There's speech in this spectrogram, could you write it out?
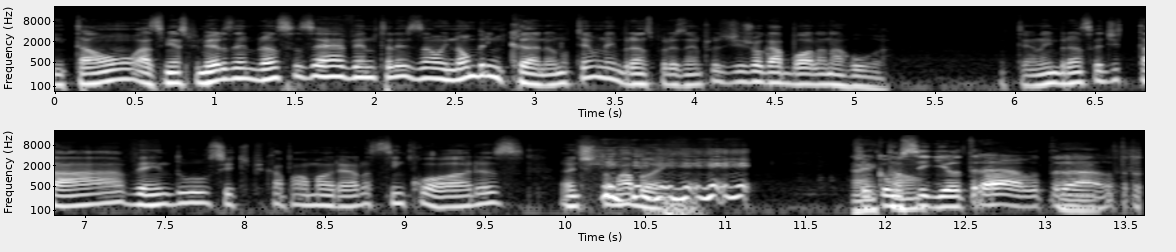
Então, as minhas primeiras lembranças é vendo televisão e não brincando. Eu não tenho lembrança, por exemplo, de jogar bola na rua. Eu tenho lembrança de estar vendo o sítio de Capão Amarelo às 5 horas antes de tomar banho. Você então- conseguiu outra, outra, É. outra,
